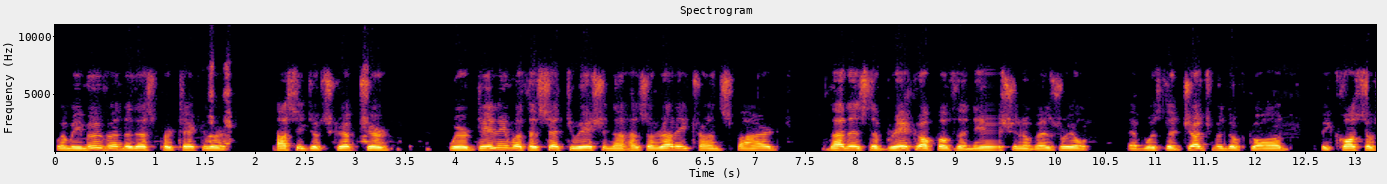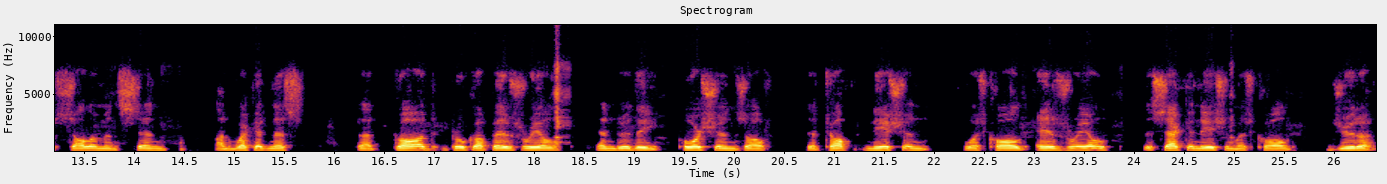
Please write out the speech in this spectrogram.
when we move into this particular passage of scripture, we're dealing with a situation that has already transpired. That is the breakup of the nation of Israel. It was the judgment of God because of Solomon's sin and wickedness that God broke up Israel into the portions of the top nation was called Israel. The second nation was called Judah.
